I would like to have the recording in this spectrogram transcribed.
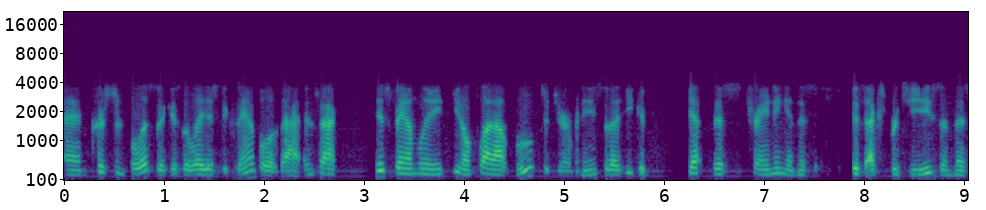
And Christian Pulisic is the latest example of that. In fact, his family, you know, flat out moved to Germany so that he could get this training and this this expertise and this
